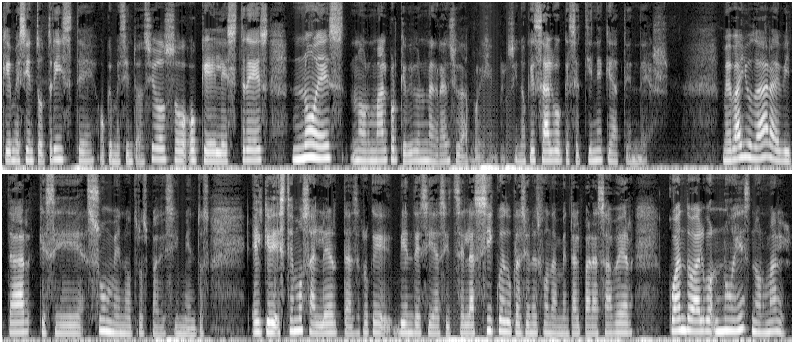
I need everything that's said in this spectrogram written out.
que me siento triste o que me siento ansioso o que el estrés no es normal porque vivo en una gran ciudad, por ejemplo, sino que es algo que se tiene que atender. Me va a ayudar a evitar que se sumen otros padecimientos. El que estemos alertas, creo que bien decía Itzel, la psicoeducación es fundamental para saber cuando algo no es normal.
